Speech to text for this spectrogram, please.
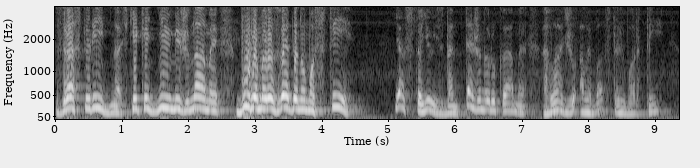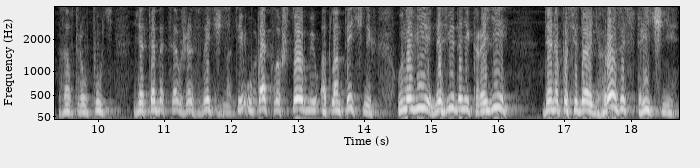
Здрасту, рідна, скільки днів між нами бурями розведено мости. Я стою із бентежено руками, гладжу алебастрою борти. Завтра в путь для тебе це вже звично. Ти у пекло штормів Атлантичних, у нові незвідані краї, де не посідають грози стрічні.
